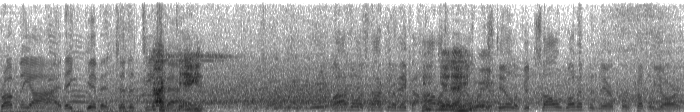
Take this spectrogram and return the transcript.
From the eye, they give it to the God dang it. Well, I know it's not going to make a Can't highlight get reel, but anywhere. Still a good solid run up in there for a couple yards.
